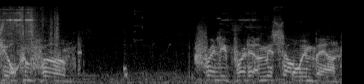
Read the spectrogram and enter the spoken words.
Kill confirmed. Friendly Predator missile inbound.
